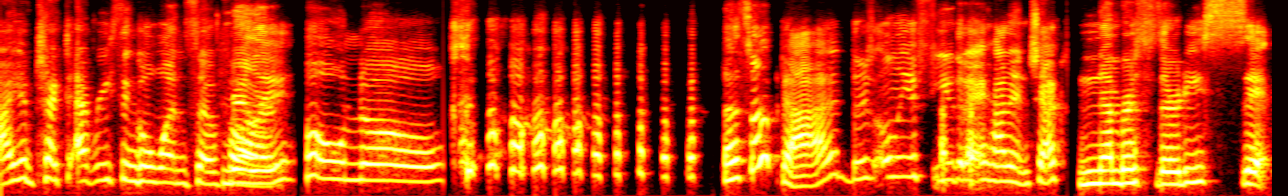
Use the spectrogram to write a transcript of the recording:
I have checked every single one so far. Really? Oh no. That's not bad. There's only a few that I hadn't checked. Number 36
